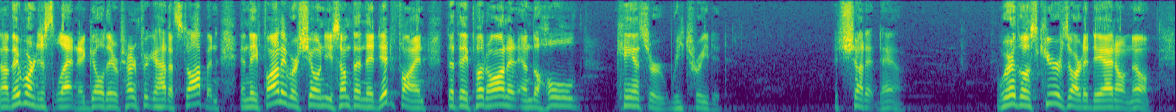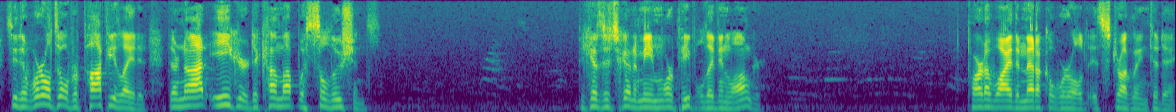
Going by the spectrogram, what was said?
Now, they weren't just letting it go. They were trying to figure out how to stop it. And they finally were showing you something they did find that they put on it, and the whole cancer retreated. It shut it down. Where those cures are today, I don't know. See, the world's overpopulated. They're not eager to come up with solutions because it's going to mean more people living longer. Part of why the medical world is struggling today.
